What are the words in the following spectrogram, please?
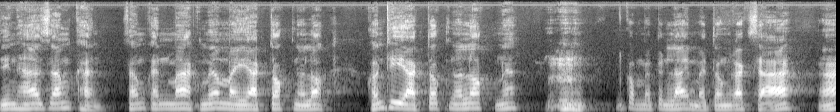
สินหาสำคัญสำคัญมากเมื่อไม่อยากตกนรก คนที่อยากตกนรกนะก็ไม่เป็นไรไม่ต้องรักษาฮะ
